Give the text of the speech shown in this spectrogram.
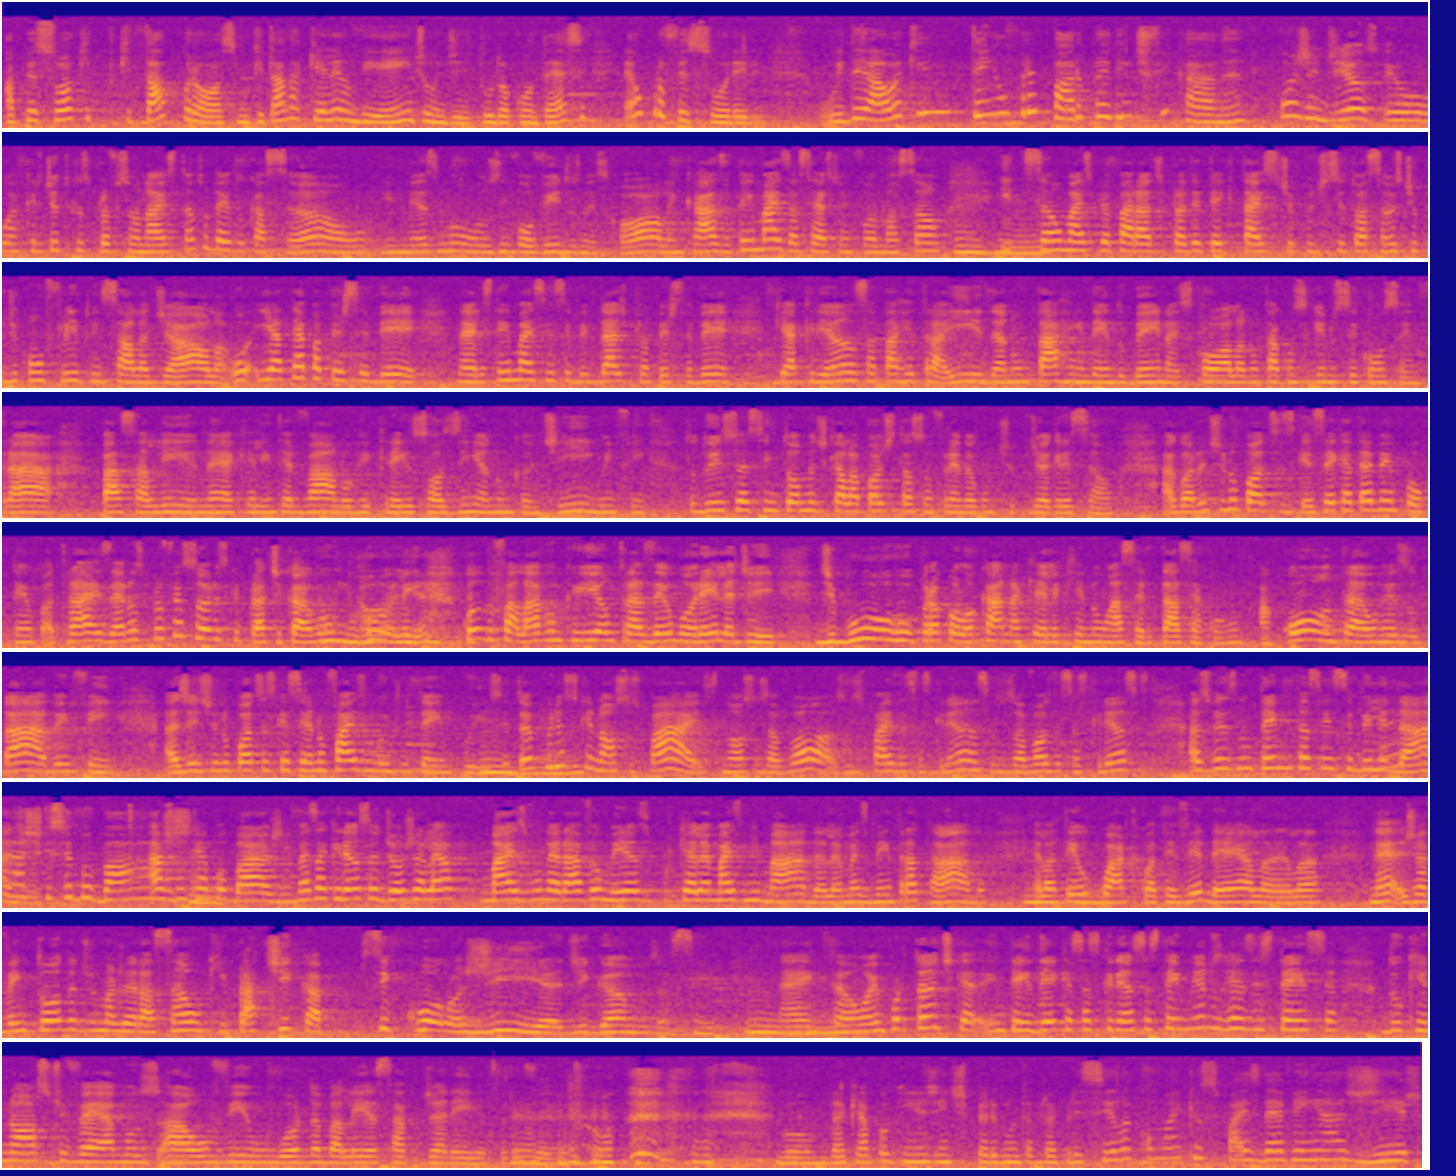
a pessoa que está próximo, que está naquele ambiente onde tudo acontece, é o professor. Ele, o ideal é que tenha um preparo para identificar, né? Hoje em dia, eu acredito que os profissionais, tanto da educação e mesmo os envolvidos na escola, em casa, têm mais acesso à informação uhum. e são mais preparados para detectar esse tipo de situação, esse tipo de conflito em sala de aula e até para perceber, né? Eles têm mais sensibilidade para perceber que a criança está retraída, não está rendendo bem na escola, não está conseguindo se concentrar, passa ali, né, aquele intervalo, recreio sozinha num cantinho, enfim, tudo isso é sintoma de que ela pode estar sofrendo algum tipo de agressão. Agora, a gente não pode se esquecer que até bem pouco tempo atrás eram os professores que praticavam bullying, Olha. quando falavam que iam trazer uma orelha de, de burro para colocar naquele que não acertasse a, a, conta, o resultado, enfim. A gente não pode se esquecer, não faz muito tempo isso. Uhum. Então, é por isso que nossos pais, nossos avós, os pais dessas crianças, os avós dessas crianças, às vezes não têm muita sensibilidade. É, acho que isso é bobagem. Acham que é bobagem. Mas a criança de hoje ela é mais vulnerável mesmo, porque ela é mais mimada, ela é mais bem tratada. Uhum. Ela tem o quarto com a TV dela, ela né, já vem toda de uma geração que pratica psicologia, digamos assim. Uhum. Né? Então é importante que, entender que essas crianças têm menos resistência do que nós tivemos a ouvir um gorda baleia saco de areia, por é. exemplo. Bom, daqui a pouquinho a gente pergunta para Priscila como é que os pais devem agir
